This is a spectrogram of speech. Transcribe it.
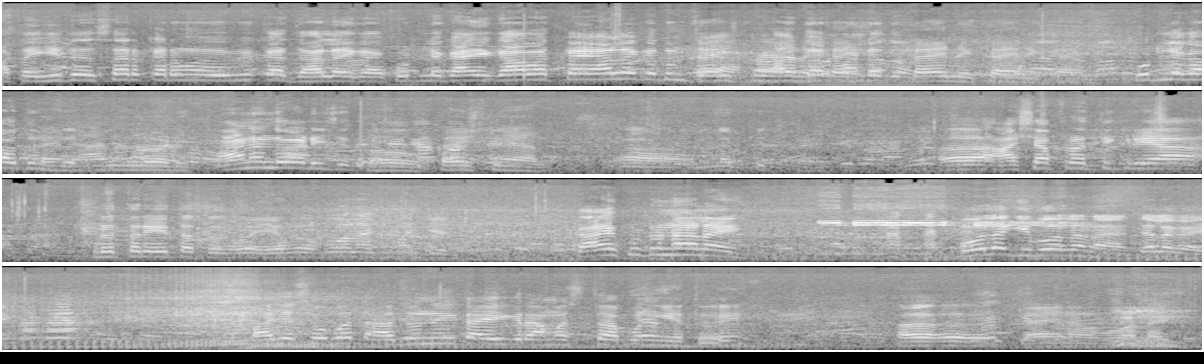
आता इथं सरकार विकास झालाय का? कुठले काय गावात काय आलंय का तुमच्या काहीच नाही आलं काही नाही काही नाही कुठलं गाव तुमचं? नाही आनंदवाडी आनंदवाडीचे. हो काहीच नाही आलं. हा, नक्कीच. अ, अशा प्रतिक्रिया खरं तर येतात म्हणजे. काय कुठून आलाय? बोला की बोला ना त्याला काय? माझ्यासोबत अजूनही काही ग्रामस्थ आपण घेतोय. अ, काय ना बोलायचं?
